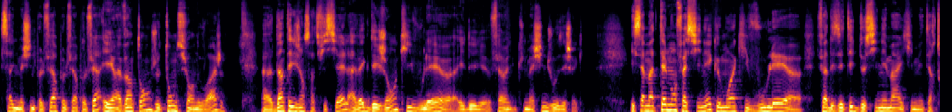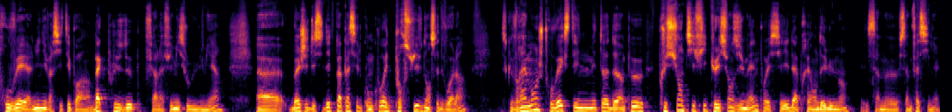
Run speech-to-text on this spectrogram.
ça une machine peut le faire, peut le faire, peut le faire. Et à 20 ans je tombe sur un ouvrage d'intelligence artificielle avec des gens qui voulaient aider faire qu'une machine joue aux échecs. Et ça m'a tellement fasciné que moi qui voulais euh, faire des études de cinéma et qui m'étais retrouvé à l'université pour un bac plus 2 pour faire la Fémis sous les lumières, euh, bah, j'ai décidé de pas passer le concours et de poursuivre dans cette voie-là. Parce que vraiment, je trouvais que c'était une méthode un peu plus scientifique que les sciences humaines pour essayer d'appréhender l'humain. Et ça me, ça me fascinait.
